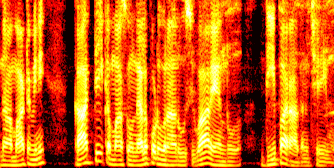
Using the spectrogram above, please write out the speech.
నా మాట విని కార్తీక మాసం నెల పొడవునా నువ్వు శివాలయంలో దీపారాధన చేయము.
